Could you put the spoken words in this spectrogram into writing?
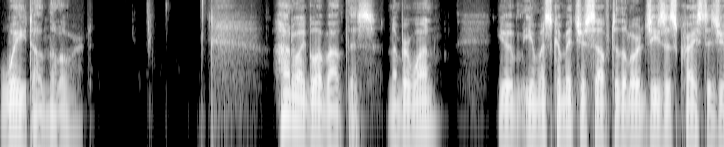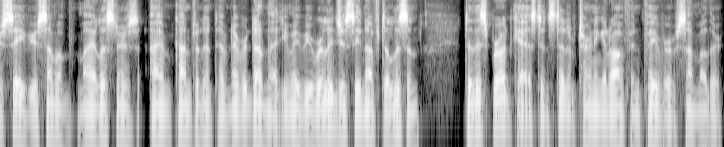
Wait on the Lord. How do I go about this? Number one, you, you must commit yourself to the Lord Jesus Christ as your Savior. Some of my listeners, I'm confident, have never done that. You may be religious enough to listen to this broadcast instead of turning it off in favor of some other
